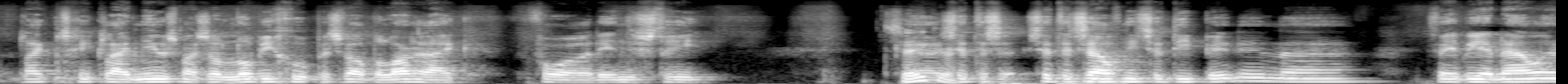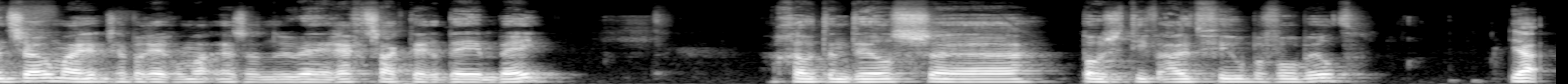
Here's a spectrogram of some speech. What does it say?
het lijkt misschien klein nieuws, maar zo'n lobbygroep is wel belangrijk voor de industrie. Zeker. Zit, er, zit er zelf niet zo diep in, in VBNL en zo, maar ze hebben regelmatig, ze nu weer een rechtszaak tegen DNB. Grotendeels positief uitviel bijvoorbeeld. Ja,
